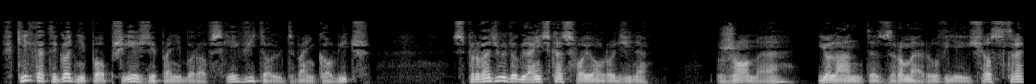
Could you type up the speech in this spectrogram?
W kilka tygodni po przyjeździe pani Borowskiej Witold Wańkowicz sprowadził do Gdańska swoją rodzinę. żonę Jolantę z Romerów jej siostrę,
